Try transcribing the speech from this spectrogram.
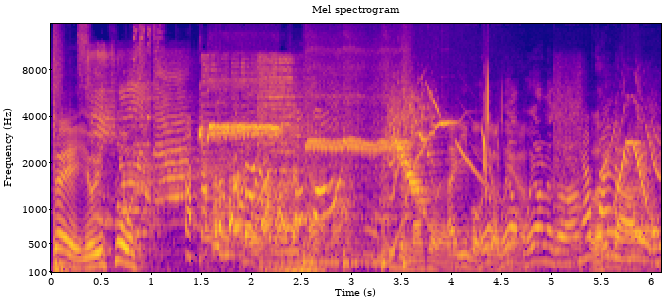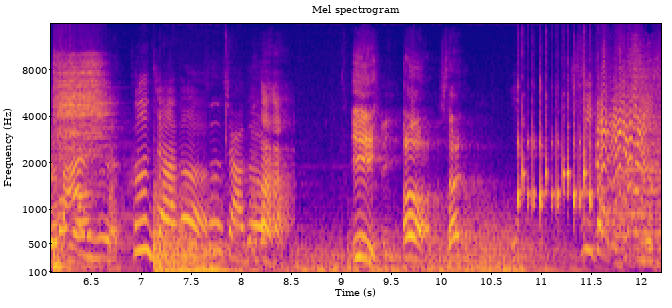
对，有一座。艾，我要我要那个了。你要搬你的答案是？真的假的？真的假的？一二三，四到五是七的三。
